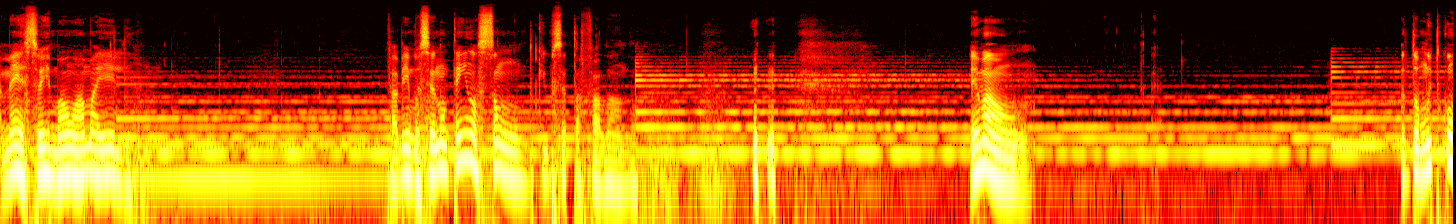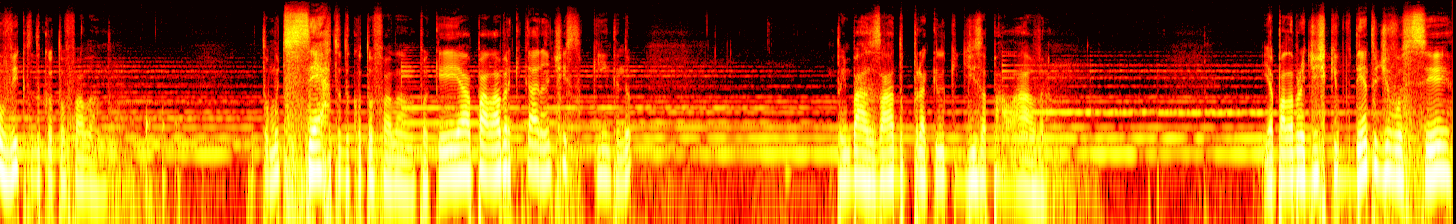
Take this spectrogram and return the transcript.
Amém? Seu irmão ama ele. Fabinho, você não tem noção do que você está falando. Irmão, eu estou muito convicto do que eu estou falando. Estou muito certo do que eu estou falando, porque é a palavra que garante isso aqui, entendeu? Estou embasado por aquilo que diz a palavra. E a palavra diz que dentro de você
